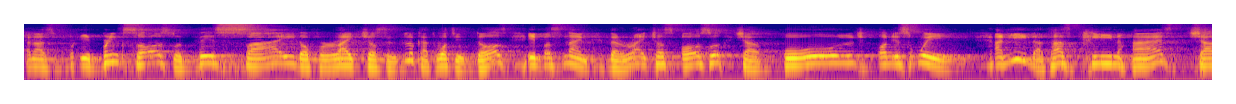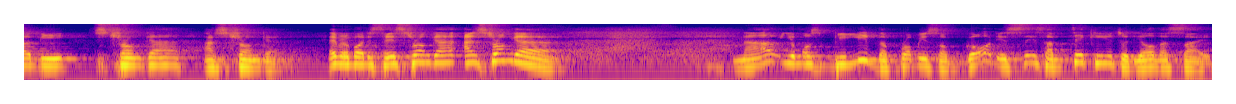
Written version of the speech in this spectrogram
And as it brings us to this side of righteousness, look at what it does. In verse 9, the righteous also shall hold on his way. And he that has clean hands shall be stronger and stronger. Everybody say stronger and stronger. Now you must believe the promise of God. It says, I'm taking you to the other side.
